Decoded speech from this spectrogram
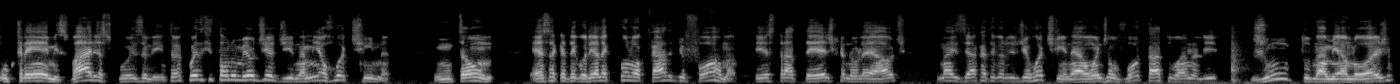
eu, cremes, várias coisas ali. Então, é coisas que estão no meu dia a dia, na minha rotina. Então, essa categoria ela é colocada de forma estratégica no layout, mas é a categoria de rotina, é onde eu vou estar atuando ali junto na minha loja,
